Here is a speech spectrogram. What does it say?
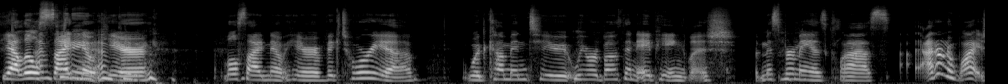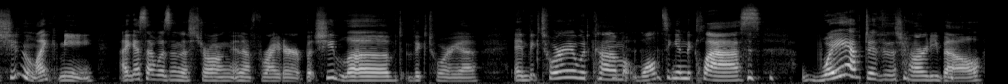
Yeah. Little I'm side kidding, note I'm here. kidding. Little side note here. Victoria would come into. We were both in AP English. Miss Bermea's class. I don't know why she didn't like me. I guess I wasn't a strong enough writer, but she loved Victoria. And Victoria would come waltzing into class way after the tardy bell,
